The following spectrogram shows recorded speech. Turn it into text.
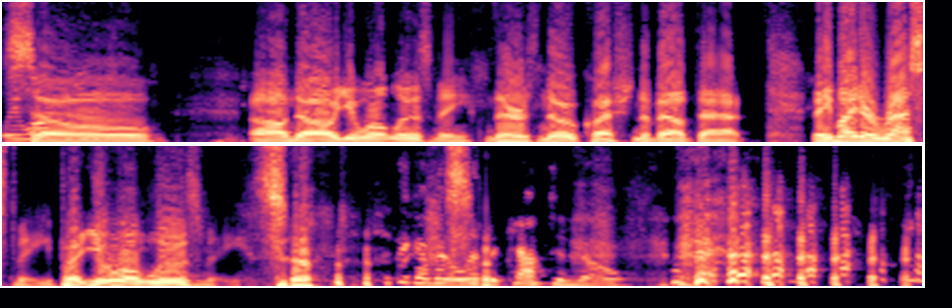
We so Oh no, you won't lose me. There's no question about that. They might arrest me, but you won't lose me. So I think I better let the captain know.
